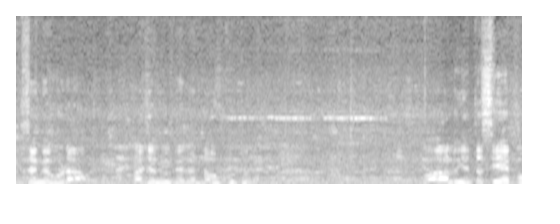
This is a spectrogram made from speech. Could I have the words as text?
నిజంగా కూడా ప్రజలు కదా నవ్వుకుంటున్నారు. వాళ్ళు ఎంతసేపు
